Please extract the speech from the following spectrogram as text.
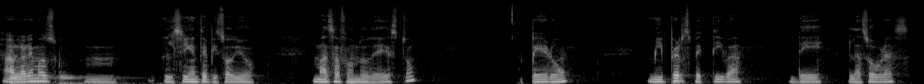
Hablaremos mm, el siguiente episodio más a fondo de esto, pero mi perspectiva de las obras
